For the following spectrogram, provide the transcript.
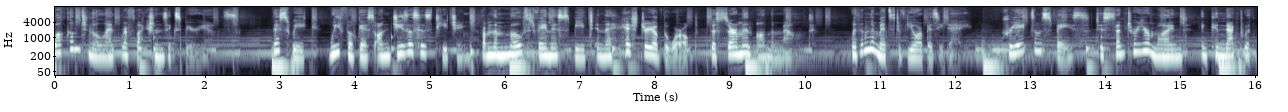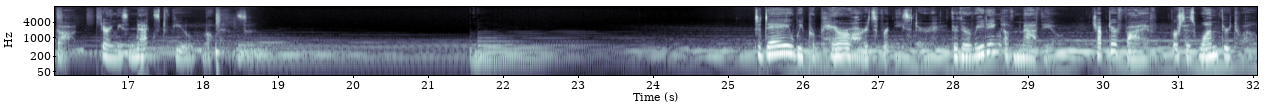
Welcome to the Lent Reflections experience. This week, we focus on Jesus' teaching from the most famous speech in the history of the world, the Sermon on the Mount. Within the midst of your busy day, create some space to center your mind and connect with God during these next few moments. Today, we prepare our hearts for Easter through the reading of Matthew chapter 5, verses 1 through 12.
